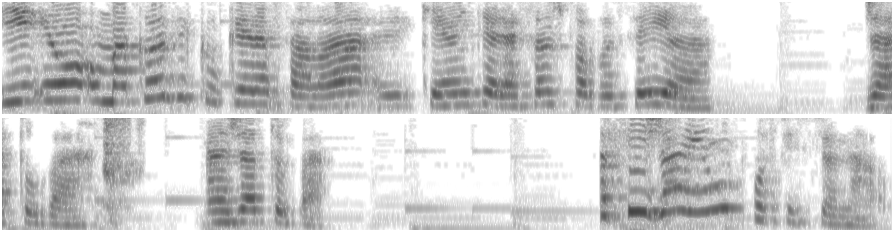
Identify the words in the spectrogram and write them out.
E uma coisa que eu quero falar, que é interessante para você, ó, Jatubá. A Jatubá. Você já é um profissional,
